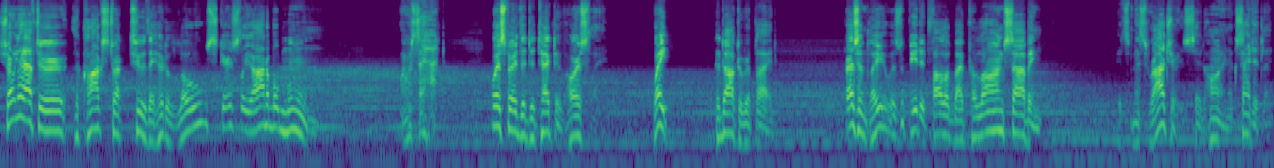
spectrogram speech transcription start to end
Shortly after the clock struck two, they heard a low, scarcely audible moan. What was that? whispered the detective hoarsely. Wait, the doctor replied. Presently, it was repeated, followed by prolonged sobbing. It's Miss Rogers, said Hoyne excitedly.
